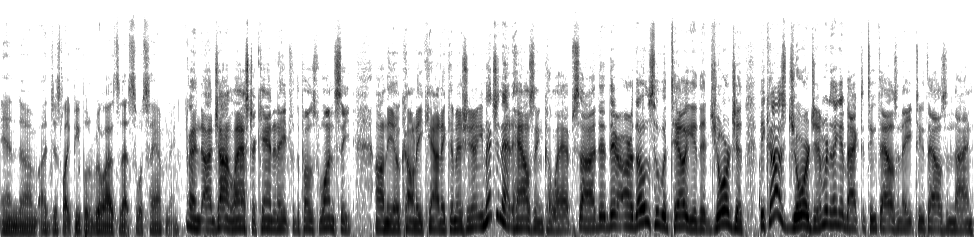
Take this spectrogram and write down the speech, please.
and um, I'd just like people to realize that that's what's happening. And uh, John Laster, candidate for the post one seat on the Oconee County Commission. You mentioned that housing collapse. Uh, there are those who would tell you that Georgia, because Georgia, and we're thinking back to 2008, 2009,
